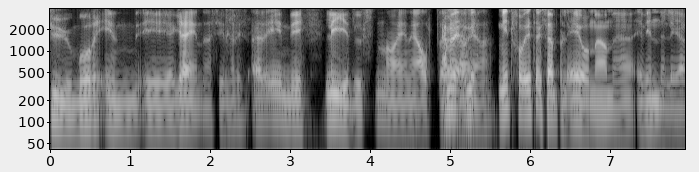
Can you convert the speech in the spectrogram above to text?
humor inn i greiene sine, liksom. eller inn i lidelsen og inn i alt det Ja, men, mitt favoritteksempel er jo den eh, evinnelige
